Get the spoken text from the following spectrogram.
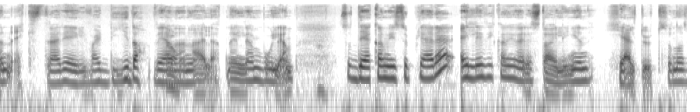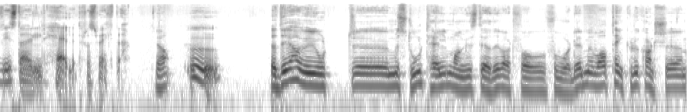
en ekstra reell verdi da, ved ja. den leiligheten eller den boligen. Så det kan vi supplere, eller vi kan gjøre stylingen helt ut. Sånn at vi styler hele prospektet. Ja. Mm. ja det har vi gjort uh, med stort hell mange steder, i hvert fall for vår del. Men hva tenker du kanskje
